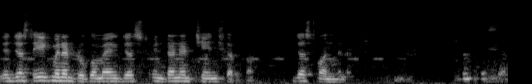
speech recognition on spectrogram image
ये जस्ट एक मिनट रुको मैं जस्ट इंटरनेट चेंज करता हूँ। Just one minute okay sir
